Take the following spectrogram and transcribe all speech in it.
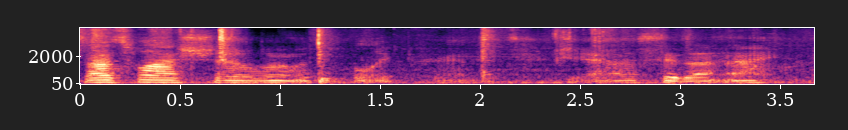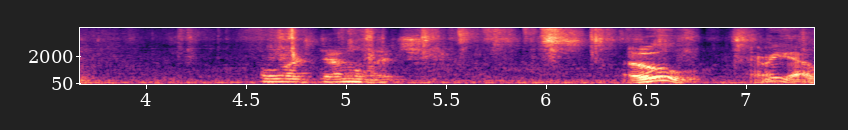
That's why I should have went with Blade Credit. Yeah, I see that now. Or like Demolich. Oh, there we go.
